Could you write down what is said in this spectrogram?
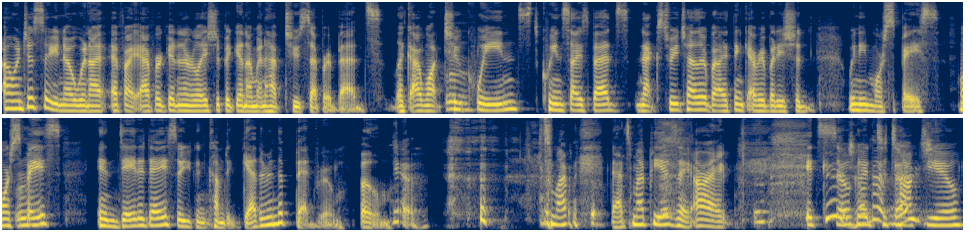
Oh, and just so you know, when I if I ever get in a relationship again, I'm going to have two separate beds. Like I want two mm. queens, queen size beds next to each other. But I think everybody should. We need more space, more mm. space in day to day, so you can come together in the bedroom. Boom. Yeah, That's my that's my PSA. All right, it's so Good. On good to that talk to you.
